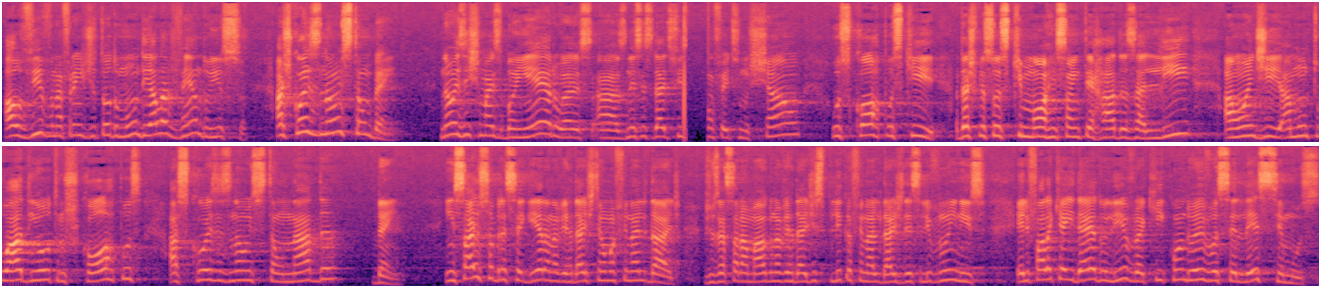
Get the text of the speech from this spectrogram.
ao vivo na frente de todo mundo e ela vendo isso. As coisas não estão bem. Não existe mais banheiro, as, as necessidades físicas são feitas no chão, os corpos que das pessoas que morrem são enterradas ali, aonde amontoado em outros corpos, as coisas não estão nada bem. Ensaio sobre a cegueira, na verdade, tem uma finalidade. José Saramago, na verdade, explica a finalidade desse livro no início. Ele fala que a ideia do livro é que, quando eu e você lêssemos,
